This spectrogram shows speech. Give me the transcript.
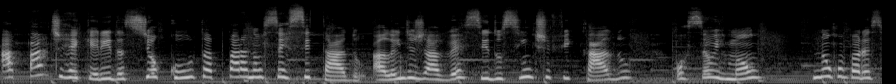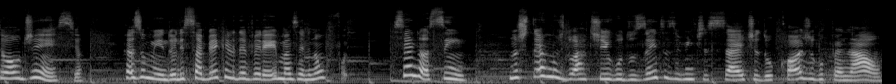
A parte requerida se oculta para não ser citado, além de já haver sido cientificado por seu irmão, não compareceu à audiência. Resumindo, ele sabia que ele deveria ir, mas ele não foi. Sendo assim, nos termos do artigo 227 do Código Penal,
